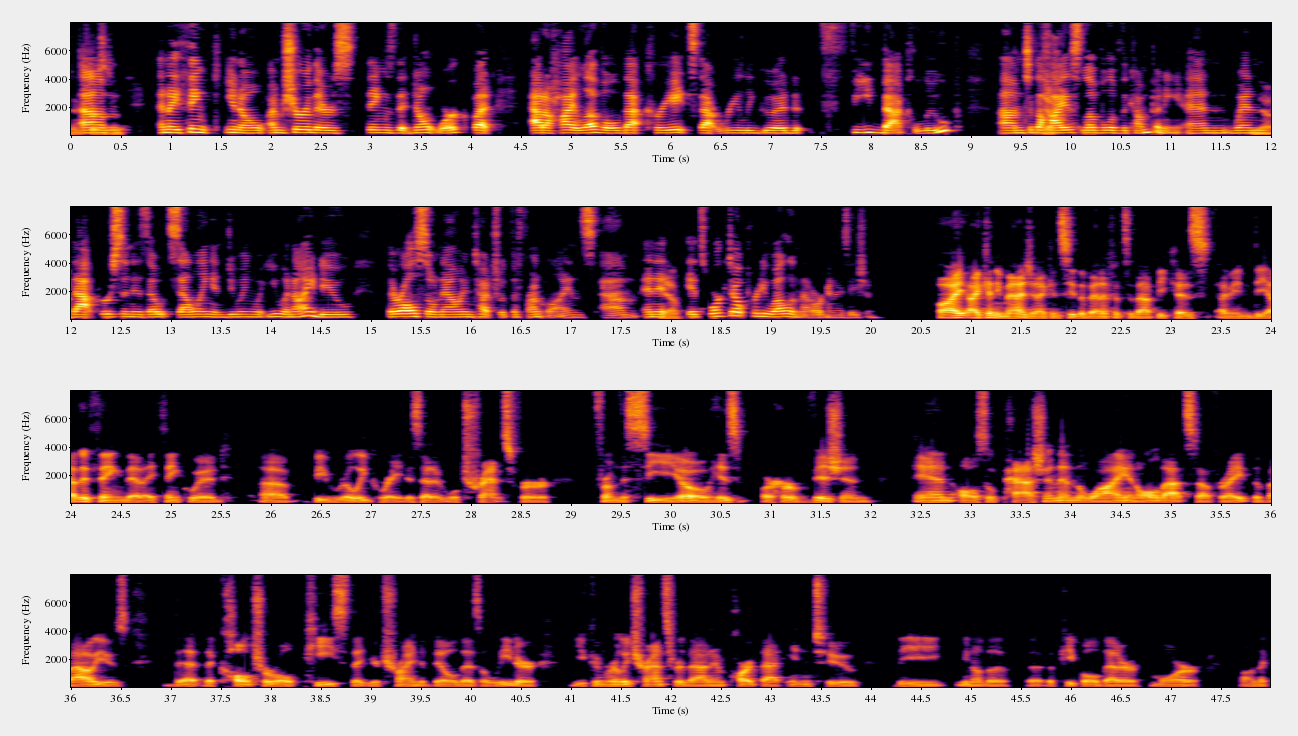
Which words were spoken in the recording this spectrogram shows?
um, and i think you know i'm sure there's things that don't work but at a high level that creates that really good feedback loop um, to the yep. highest level of the company and when yep. that person is out selling and doing what you and i do they're also now in touch with the front lines. Um, and it, yeah. it's worked out pretty well in that organization. Well, I, I, can imagine. I can see the benefits of that because, I mean, the other thing that I think would uh, be really great is that it will transfer from the CEO his or her vision and also passion and the why and all that stuff, right? The values, that the cultural piece that you're trying to build as a leader you can really transfer that and impart that into the you know the the, the people that are more on the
